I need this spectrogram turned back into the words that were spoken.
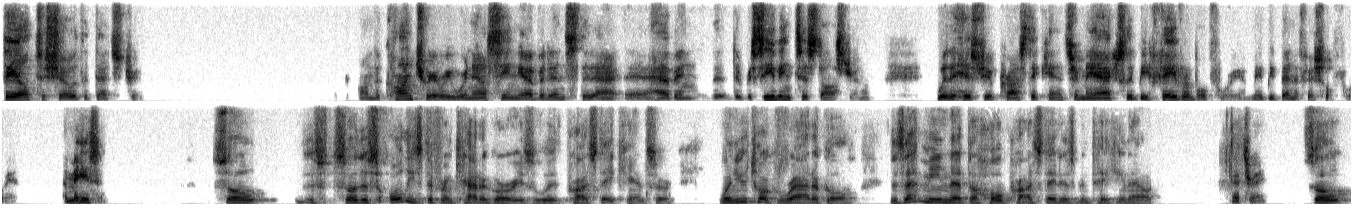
fail to show that that's true on the contrary, we're now seeing evidence that uh, having the, the, receiving testosterone with a history of prostate cancer may actually be favorable for you, may be beneficial for you. Amazing. So, this, so there's all these different categories with prostate cancer. When you talk radical, does that mean that the whole prostate has been taken out? That's right. So,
